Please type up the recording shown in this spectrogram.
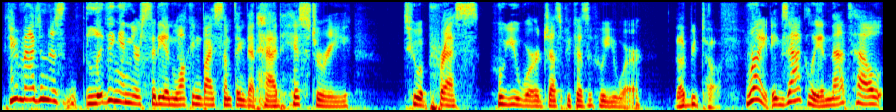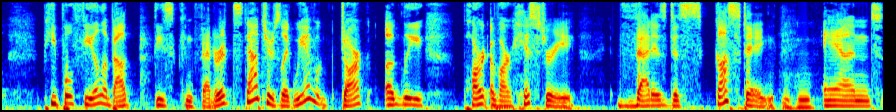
Could you imagine just living in your city and walking by something that had history to oppress who you were just because of who you were? That'd be tough. Right, exactly. And that's how people feel about these Confederate statues. Like, we have a dark, ugly part of our history that is disgusting. Mm-hmm. And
